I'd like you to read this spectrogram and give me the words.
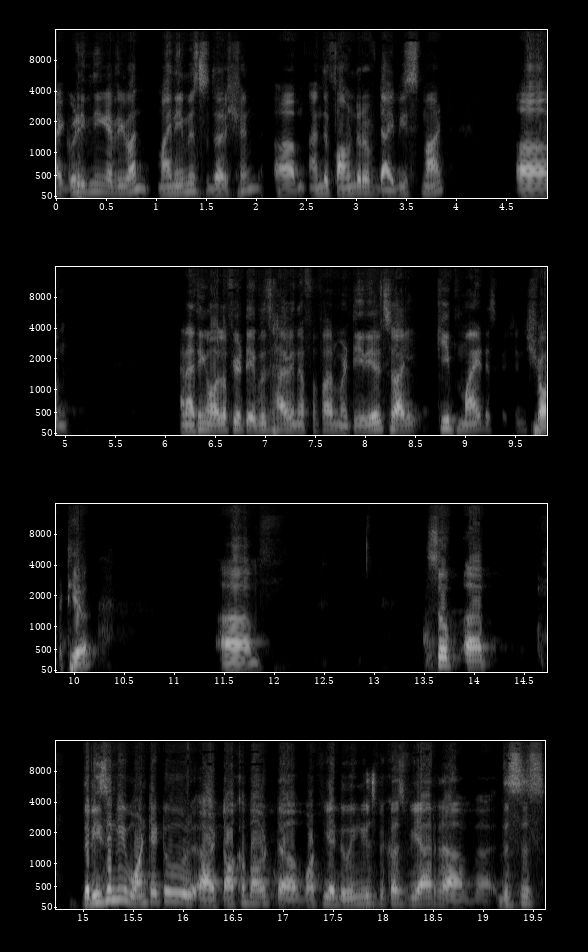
Hi, good evening, everyone. My name is Sudarshan. Um, I'm the founder of DiabeSmart. Um, and I think all of your tables have enough of our material, so I'll keep my discussion short here. Um, so uh, the reason we wanted to uh, talk about uh, what we are doing is because we are, uh, uh, this is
